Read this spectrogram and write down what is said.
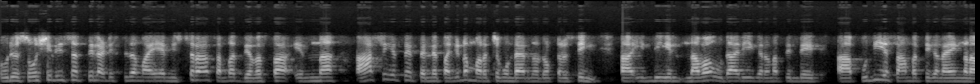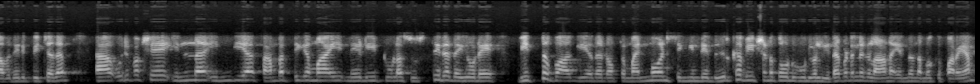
ഒരു സോഷ്യലിസത്തിൽ അടിസ്ഥിതമായ മിശ്ര സമ്പദ് വ്യവസ്ഥ എന്ന ആശയത്തെ തന്നെ തകിടം മറിച്ചുകൊണ്ടായിരുന്നു ഡോക്ടർ സിംഗ് ഇന്ത്യയിൽ നവ ഉദാരീകരണത്തിന്റെ പുതിയ സാമ്പത്തിക നയങ്ങൾ അവതരിപ്പിച്ചത്. ഒരുപക്ഷെ ഇന്ന് ഇന്ത്യ സാമ്പത്തികമായി നേടിയിട്ടുള്ള സുസ്ഥിരതയുടെ വിത്ത് പാകിയത് ഡോക്ടർ മൻമോഹൻ സിംഗിന്റെ ദീർഘവീക്ഷണത്തോടു കൂടിയുള്ള ഇടപെടലുകളാണ് എന്ന് നമുക്ക് പറയാം.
